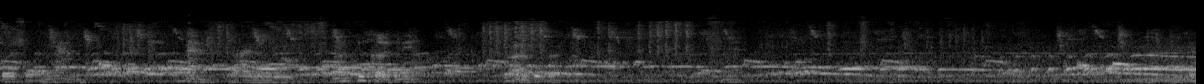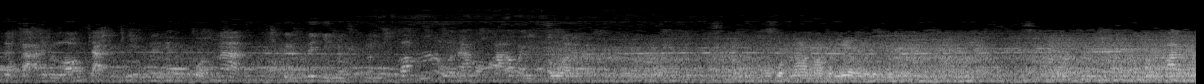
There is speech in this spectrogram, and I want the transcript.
ดีกว่าเอาหน่อยเอาหน่อยมาแล้วก็ถือเลยหน่อยทำอย่างว่ายมาหมดโอ้ยควายควายสวยแน่นแน่นได้เลยมันคู่เกิดตัวนี้เออผู้เกิดแต่กะให้มันร้องจัดอีกนิดนึงให้มันกดหน้าถึงได้ยินมันมันก็ห้าวนะเท้าไปอีกตัวเลยกดหน้ามาเป็นเรื่องเลย ปั้นเป็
